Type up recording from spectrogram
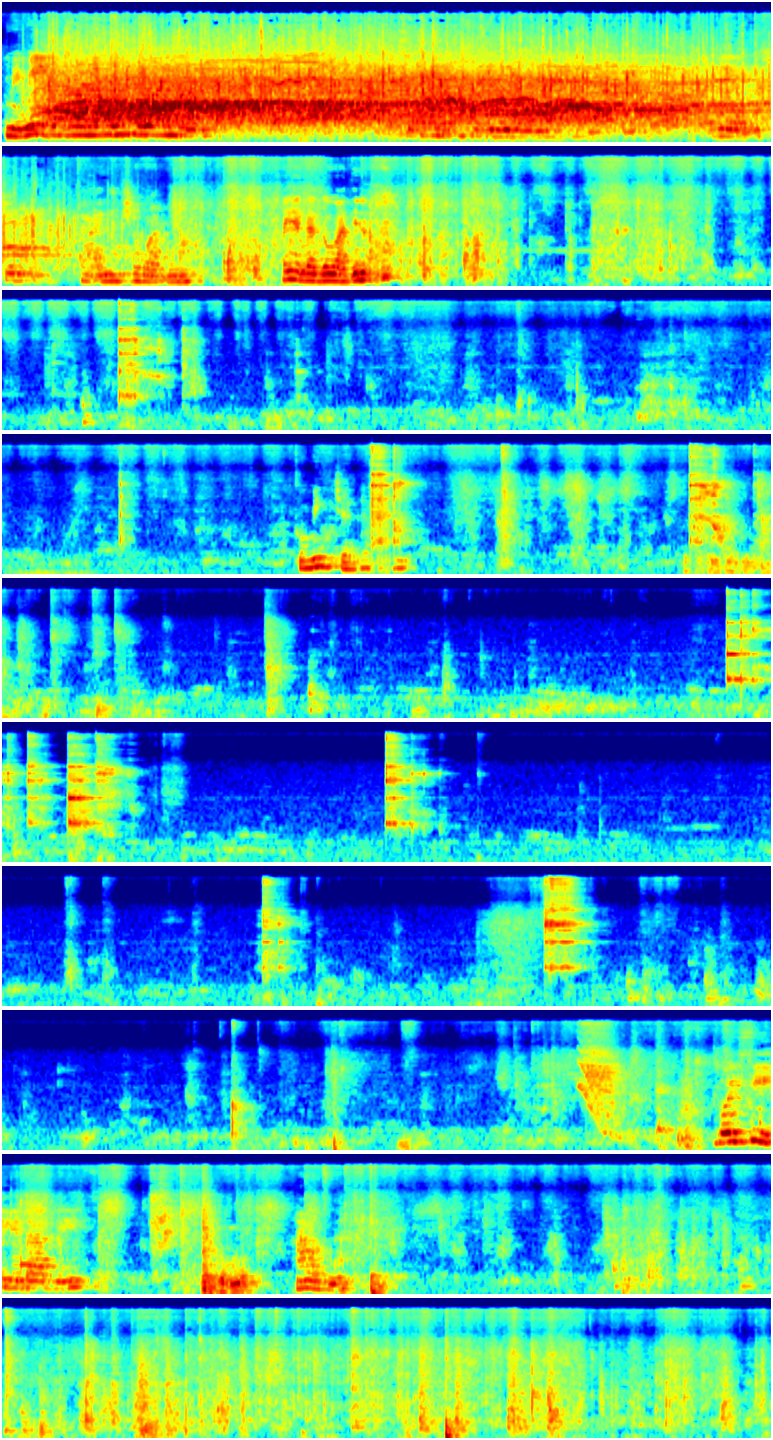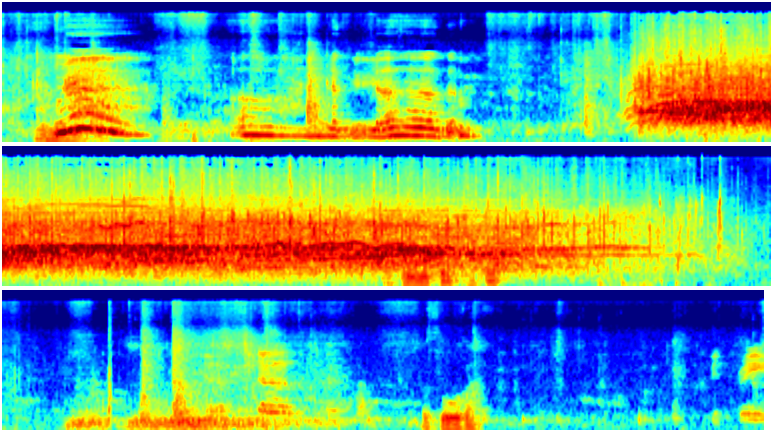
Mimi, gagawa na ng hawali. Hindi, gusto niya kain ng shawarma. Kaya gagawa din ako. Kuminsya dati. Boy, sili, daddy. Huwag mo. Ha,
